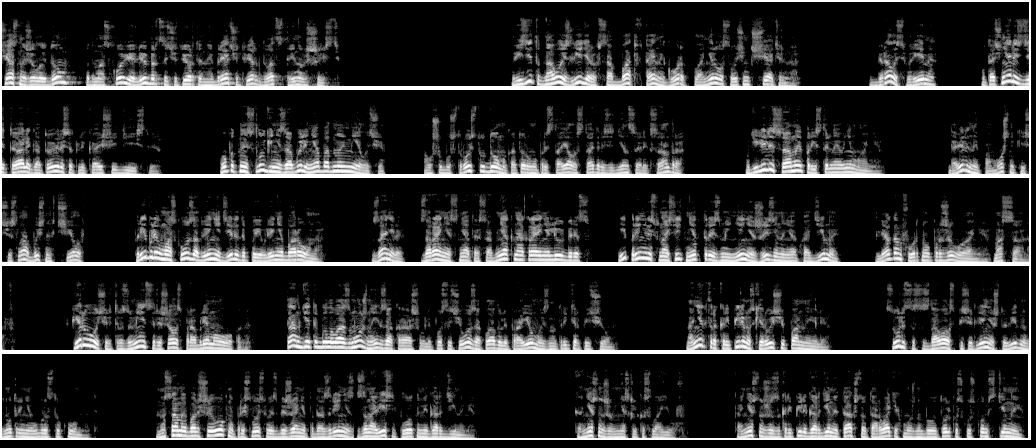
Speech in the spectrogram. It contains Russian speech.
Частный жилой дом, Подмосковье, Люберцы, 4 ноября, четверг, 23.06. Визит одного из лидеров Саббат в тайный город планировался очень тщательно. Подбиралось время, уточнялись детали, готовились отвлекающие действия. Опытные слуги не забыли ни об одной мелочи, а уж об устройству дома, которому предстояло стать резиденцией Александра, уделили самое пристальное внимание доверенные помощники из числа обычных челов, прибыли в Москву за две недели до появления барона, заняли заранее снятый особняк на окраине Люберец и принялись вносить некоторые изменения, жизненно необходимые для комфортного проживания Массанов. В первую очередь, разумеется, решалась проблема окон. Там, где это было возможно, их закрашивали, после чего закладывали проемы изнутри кирпичом. На некоторых крепили маскирующие панели – с улицы создавалось впечатление, что видно внутреннее убранство комнат. На самые большие окна пришлось во избежание подозрений занавесить плотными гардинами. Конечно же, в несколько слоев. Конечно же, закрепили гардины так, что оторвать их можно было только с куском стены.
